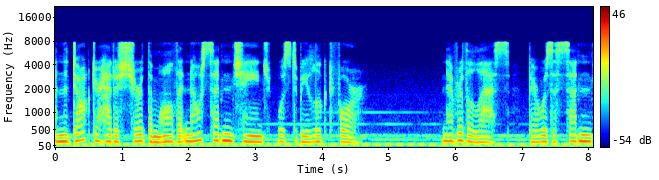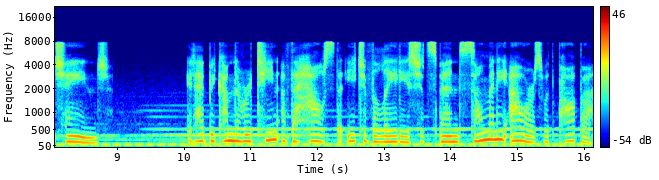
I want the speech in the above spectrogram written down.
and the doctor had assured them all that no sudden change was to be looked for. Nevertheless, there was a sudden change. It had become the routine of the house that each of the ladies should spend so many hours with Papa.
